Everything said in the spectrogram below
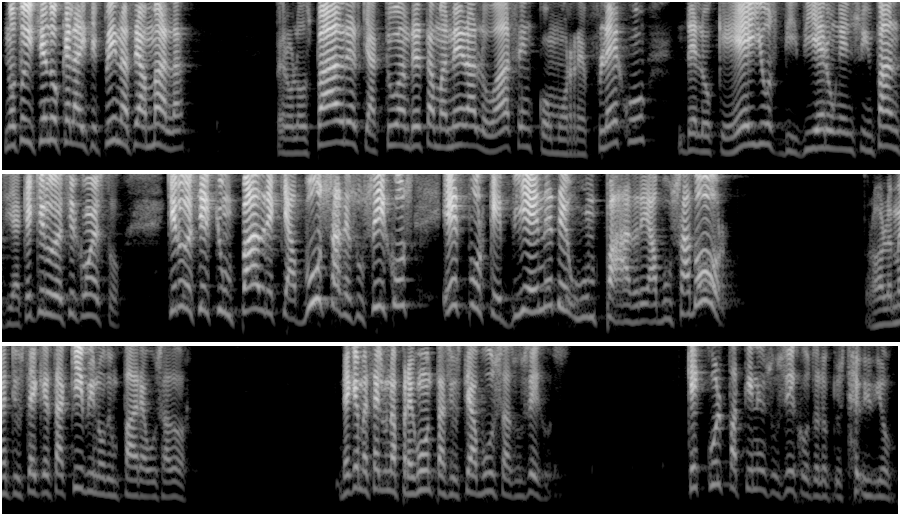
No estoy diciendo que la disciplina sea mala, pero los padres que actúan de esta manera lo hacen como reflejo de lo que ellos vivieron en su infancia. ¿Qué quiero decir con esto? Quiero decir que un padre que abusa de sus hijos es porque viene de un padre abusador. Probablemente usted que está aquí vino de un padre abusador. Déjeme hacerle una pregunta si usted abusa a sus hijos. ¿Qué culpa tienen sus hijos de lo que usted vivió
